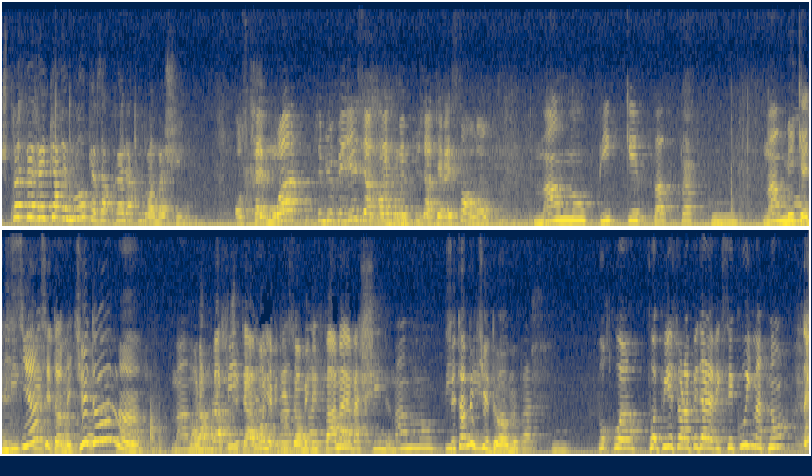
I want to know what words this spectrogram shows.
Je préférerais carrément qu'elles apprennent à coudre à la machine. On se crève moins, c'est mieux payé, c'est un travail quand même plus intéressant, non? Maman piqué, papa court. Maman Mécanicien, c'est un métier d'homme. Dans la place où j'étais avant, il y avait des hommes et des femmes à la machine. Maman C'est un métier d'homme. Pourquoi? Faut appuyer sur la pédale avec ses couilles maintenant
